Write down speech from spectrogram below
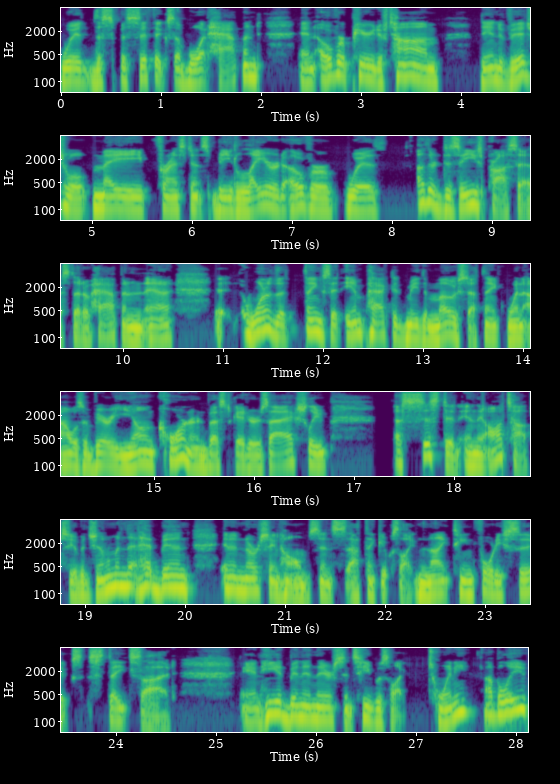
with the specifics of what happened. And over a period of time, the individual may, for instance, be layered over with other disease process that have happened. And uh, one of the things that impacted me the most, I think, when I was a very young coroner investigator, is I actually assisted in the autopsy of a gentleman that had been in a nursing home since I think it was like 1946 stateside. And he had been in there since he was like 20, I believe.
